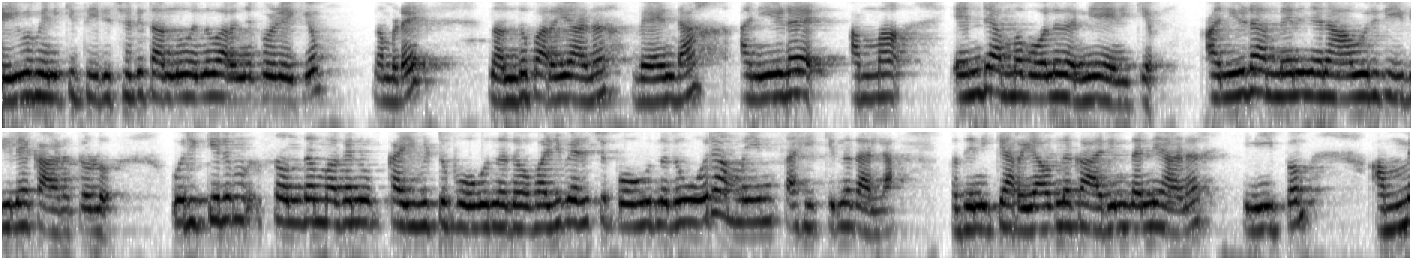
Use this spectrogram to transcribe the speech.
ദൈവം എനിക്ക് തിരിച്ചടി തന്നു എന്ന് പറഞ്ഞപ്പോഴേക്കും നമ്മുടെ നന്ദു പറയാണ് വേണ്ട അനിയുടെ അമ്മ എന്റെ അമ്മ പോലെ തന്നെയാണ് എനിക്ക്. അനിയുടെ അമ്മേനെ ഞാൻ ആ ഒരു രീതിയിലേ കാണത്തുള്ളൂ. ഒരിക്കലും സ്വന്തം മകൻ കൈവിട്ടു പോകുന്നതോ വഴിപിഴച്ചു പോകുന്നതോ ഒരമ്മയും സഹിക്കുന്നതല്ല. അതെനിക്കറിയാവുന്ന കാര്യം തന്നെയാണ്. ഇനിയിപ്പം അമ്മ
